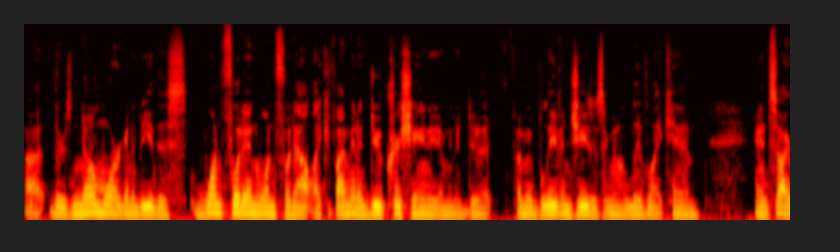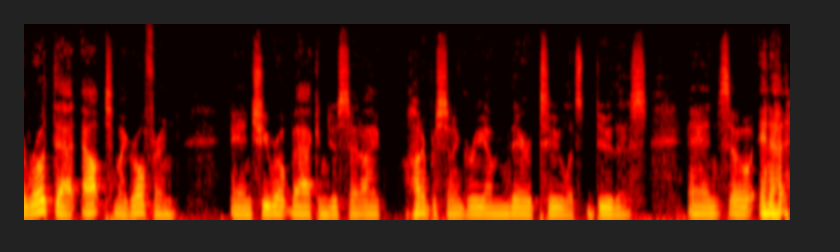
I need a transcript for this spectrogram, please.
Uh, there's no more going to be this one foot in, one foot out. Like if I'm going to do Christianity, I'm going to do it. If I'm going to believe in Jesus, I'm going to live like Him. And so I wrote that out to my girlfriend, and she wrote back and just said, "I 100% agree. I'm there too. Let's do this." And so in a,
